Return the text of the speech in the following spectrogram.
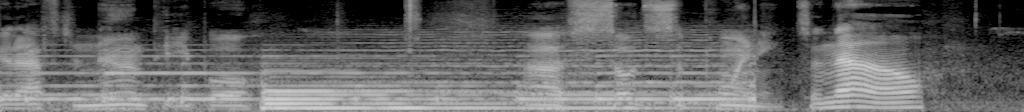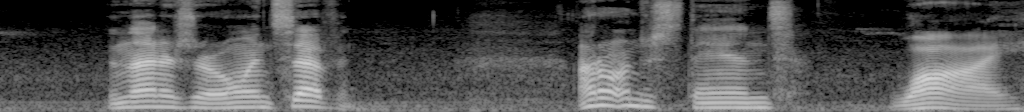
Good afternoon, people. Uh, so disappointing. So now, the Niners are 0 7. I don't understand why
